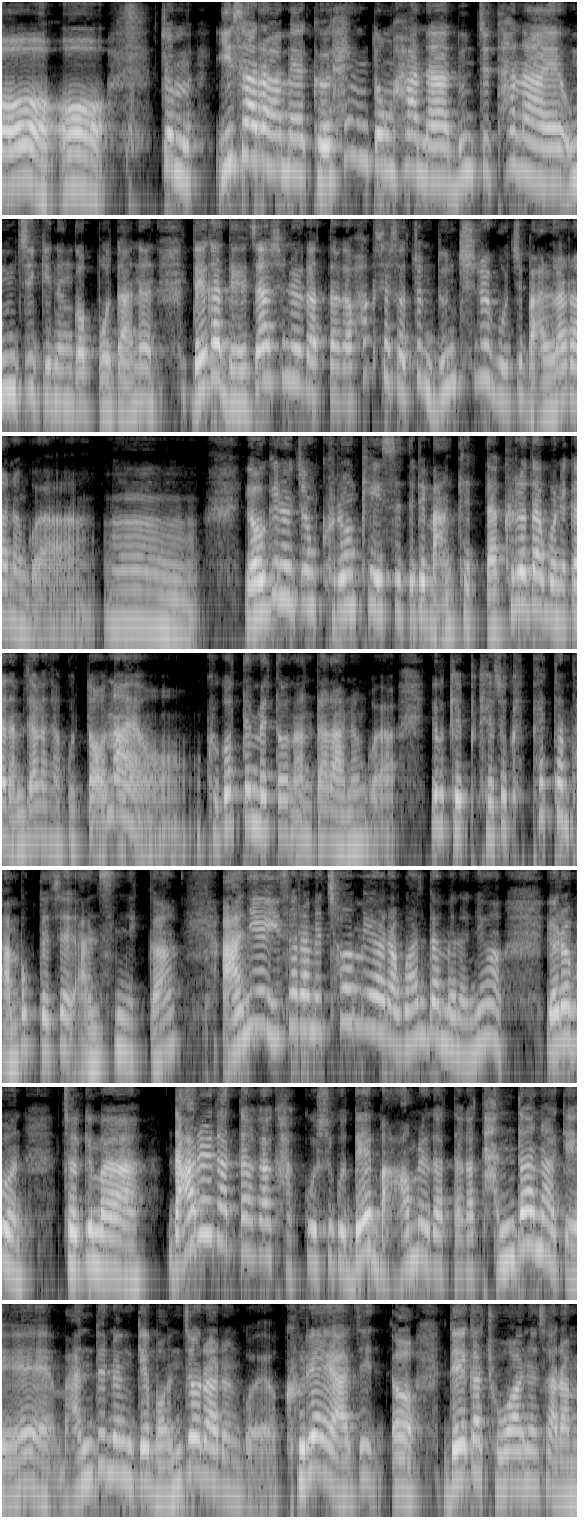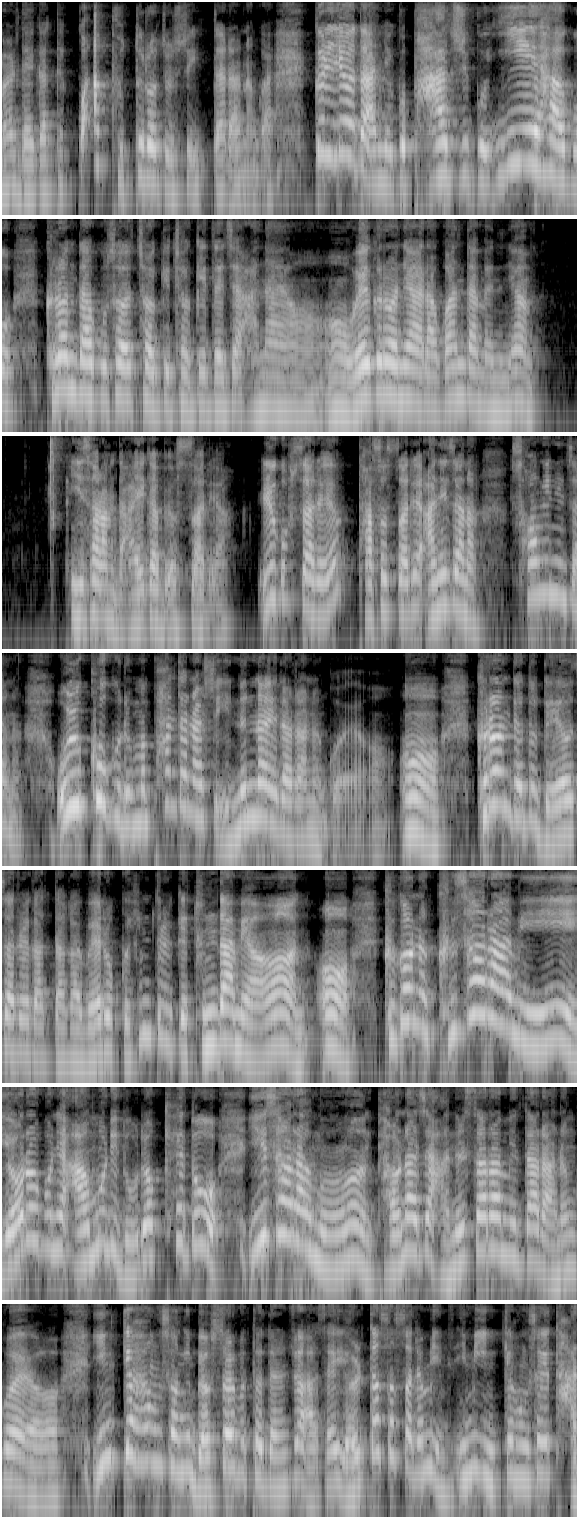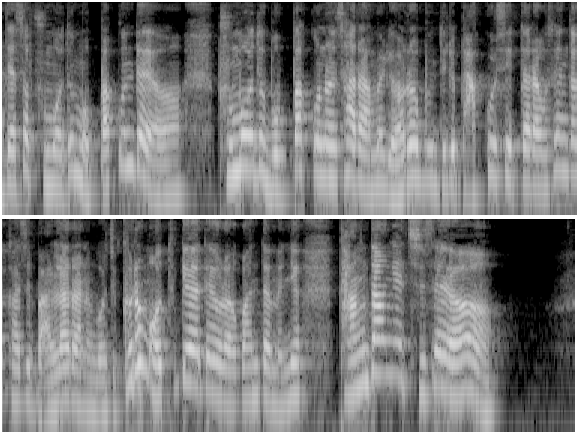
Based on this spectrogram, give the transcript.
어 좀 이 사람의 그 행동 하나 눈짓 하나에 움직이는 것보다는 내가 내 자신을 갖다가 확실해서 좀 눈치를 보지 말라라는 거야. 음, 여기는 좀 그런 케이스들이 많겠다. 그러다 보니까 남자가 자꾸 떠나요. 그것 때문에 떠난다라는 거야. 이렇게 계속 패턴 반복되지 않습니까? 아니에요. 이 사람이 처음이에요라고 한다면은요. 여러분 저기 막 나를 갖다가 가꾸시고 내 마음을 갖다가 단단하게 만드는 게 먼저라는 거예요. 그래야지 어, 내가 좋아하는 사람을 내 곁에 꽉 붙들어 줄 수 있다라는 거야. 끌려다니고 봐주고 이해하고 그런다고서 저기 저기 되지 않아요. 어, 왜 그러냐라고 한다면요. 이 사람 나이가 몇 살이야? 일곱 살이에요? 다섯 살이 아니잖아. 성인이잖아. 옳고 그르면 판단할 수 있는 나이라라는 거예요. 어. 그런데도 내 여자를 갖다가 외롭고 힘들게 둔다면, 어, 그거는 그 사람이 여러분이 아무리 노력해도 이 사람은 변하지 않을 사람이다라는 거예요. 인격 형성이 몇 살부터 되는 줄 아세요? 열다섯 살이면 이미 인격 형성이 다 돼서 부모도 못 바꾼대요. 부모도 못 바꾸는 사람을 여러분들이 바꿀 수 있다라고 생각하지 말라라는 거지. 그럼 어떻게 해야 돼요라고 한다면요. 당당히 당당해지세요.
